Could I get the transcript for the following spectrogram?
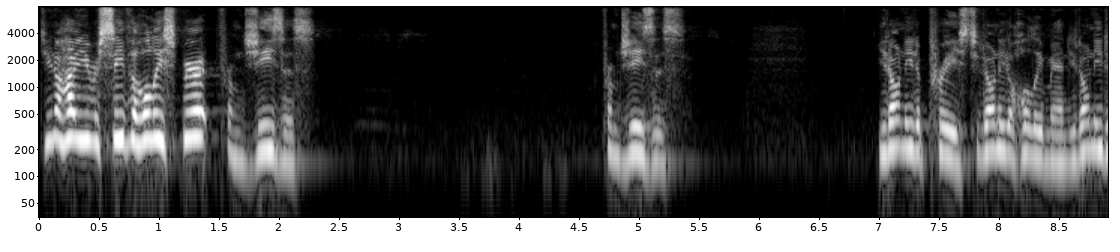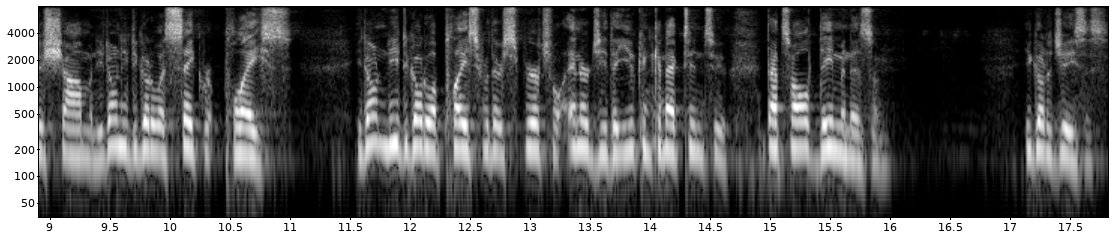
Do you know how you receive the Holy Spirit? From Jesus. From Jesus. You don't need a priest. You don't need a holy man. You don't need a shaman. You don't need to go to a sacred place. You don't need to go to a place where there's spiritual energy that you can connect into. That's all demonism. You go to Jesus.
